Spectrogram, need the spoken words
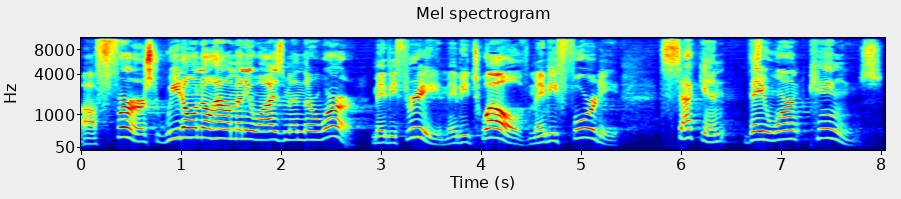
Uh, first, we don't know how many wise men there were. Maybe three, maybe 12, maybe 40. Second, they weren't kings.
